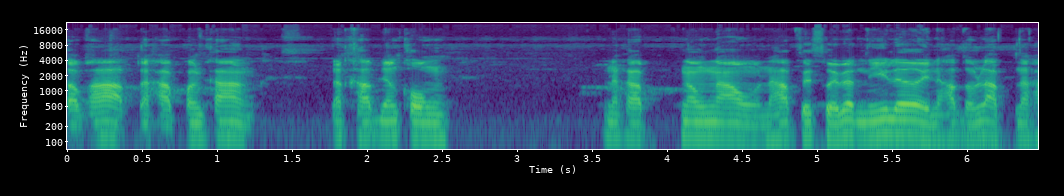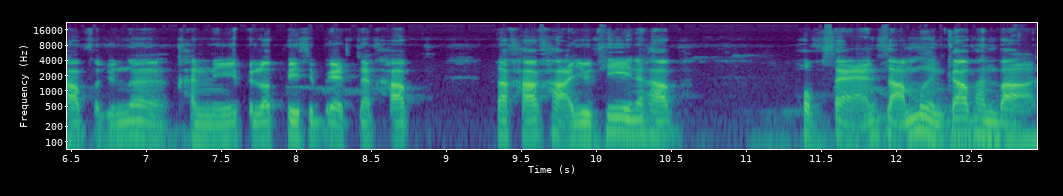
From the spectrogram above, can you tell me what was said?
สภาพนะครับค่อนข้างนะครับ ยังคงนะครับเงาเงานะครับสวยๆแบบนี้เลยนะครับสำหรับนะครับ Fortuner คันนี้เป็นรถปี 11 นะครับ ราคาขายอยู่ที่นะครับ639,000บาท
